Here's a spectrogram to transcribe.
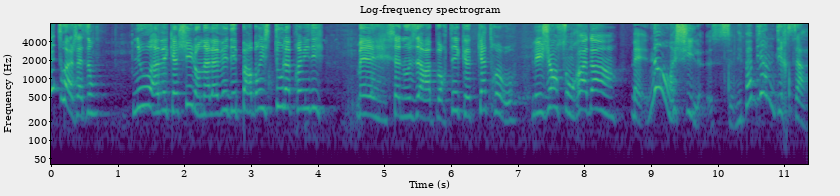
Et toi, Jason? Nous, avec Achille, on a lavé des pare-brises tout l'après-midi. Mais ça nous a rapporté que 4 euros. Les gens sont radins. Mais non, Achille, ce n'est pas bien de dire ça.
